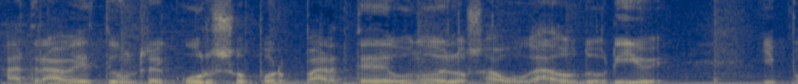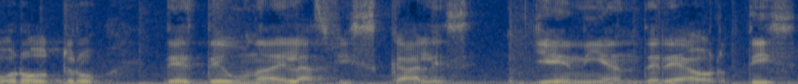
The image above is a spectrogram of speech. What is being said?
a través de un recurso por parte de uno de los abogados de Uribe, y por otro, desde una de las fiscales, Jenny Andrea Ortiz,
